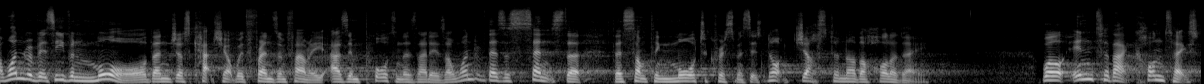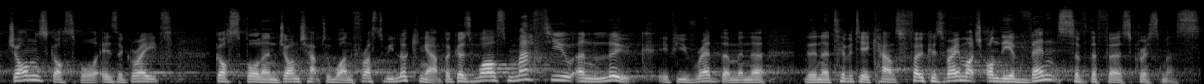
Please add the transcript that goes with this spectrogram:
I wonder if it's even more than just catching up with friends and family, as important as that is. I wonder if there's a sense that there's something more to Christmas. It's not just another holiday. Well, into that context, John's gospel is a great gospel and John chapter 1 for us to be looking at because whilst Matthew and Luke, if you've read them in the, the nativity accounts, focus very much on the events of the first Christmas,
